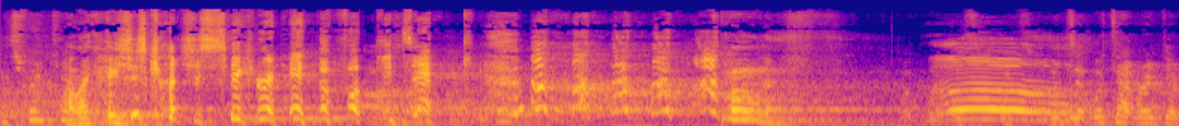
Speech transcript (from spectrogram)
It's right I like how you just got your cigarette in the fucking tank. What's that? What's that right there?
